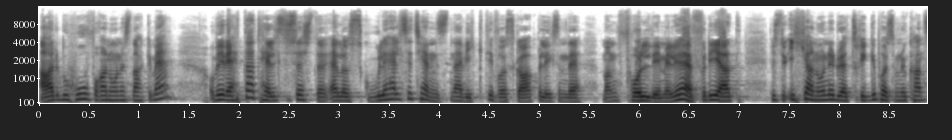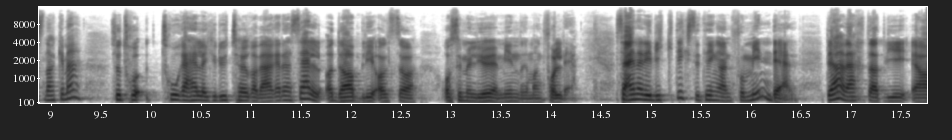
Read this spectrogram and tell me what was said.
Jeg hadde behov for å ha noen å snakke med. Og vi vet at helsesøster eller skolehelsetjenesten er viktig for å skape liksom, det mangfoldige miljøet. fordi at Hvis du ikke har noen du er trygge på som du kan snakke med, så tro, tror jeg heller ikke du tør å være deg selv. Og da blir altså også miljøet mindre mangfoldig. Så En av de viktigste tingene for min del det har vært at vi ja,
